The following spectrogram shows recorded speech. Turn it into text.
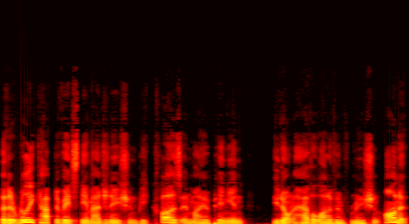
that it really captivates the imagination because in my opinion you don't have a lot of information on it.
